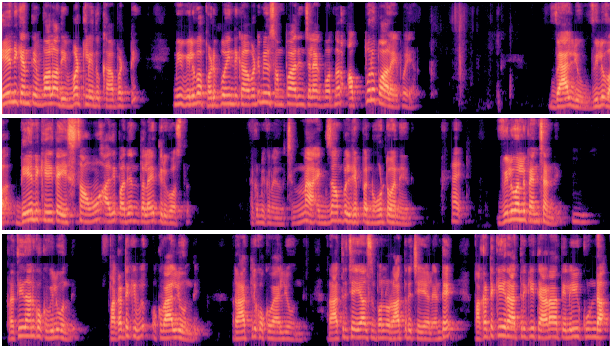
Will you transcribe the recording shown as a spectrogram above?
దేనికి ఎంత ఇవ్వాలో అది ఇవ్వట్లేదు కాబట్టి మీ విలువ పడిపోయింది కాబట్టి మీరు సంపాదించలేకపోతున్నారు అప్పుల పాలైపోయారు. వాల్యూ విలువ దేనికైతే ఇస్తామో అది పదింతలై తిరిగి వస్తుంది. మీకు నేను చిన్న ఎగ్జాంపుల్ చెప్పాను నోటు అనేది. విలువల్ని పెంచండి. ప్రతిదానికి ఒక విలువ ఉంది. పగటికి ఒక వాల్యూ ఉంది. రాత్రికి ఒక వాల్యూ ఉంది. రాత్రి చేయాల్సిన పనులు రాత్రి చేయాలి. అంటే పగటికి రాత్రికి తేడా తెలియకుండా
